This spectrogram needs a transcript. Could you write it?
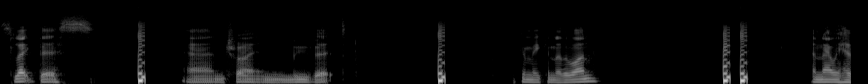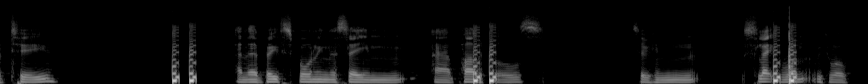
select this and try and move it. We can make another one. And now we have two. And they're both spawning the same uh, particles. So we can select one, we can well,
